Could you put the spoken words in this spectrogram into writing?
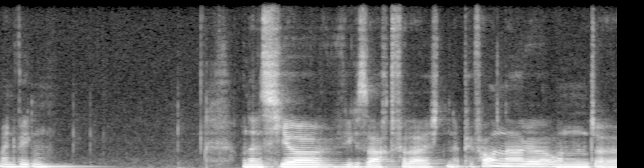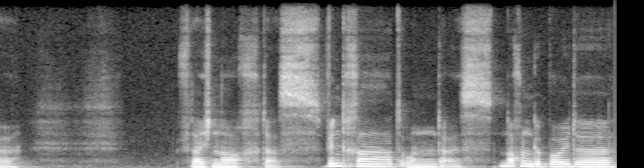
meinetwegen. Und dann ist hier, wie gesagt, vielleicht eine PV-Anlage und äh, vielleicht noch das Windrad und da ist noch ein Gebäude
